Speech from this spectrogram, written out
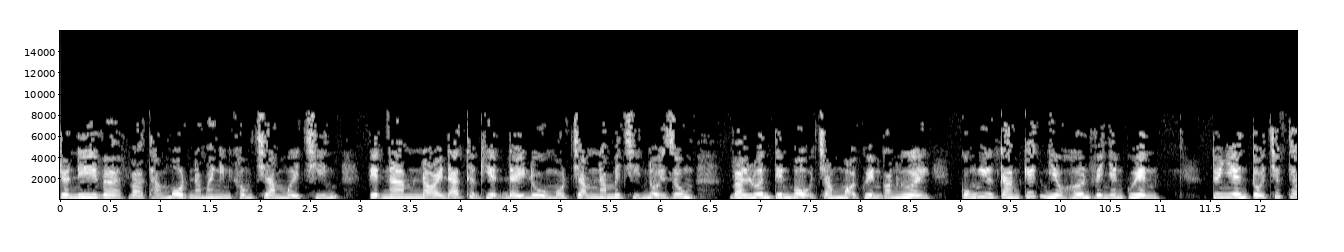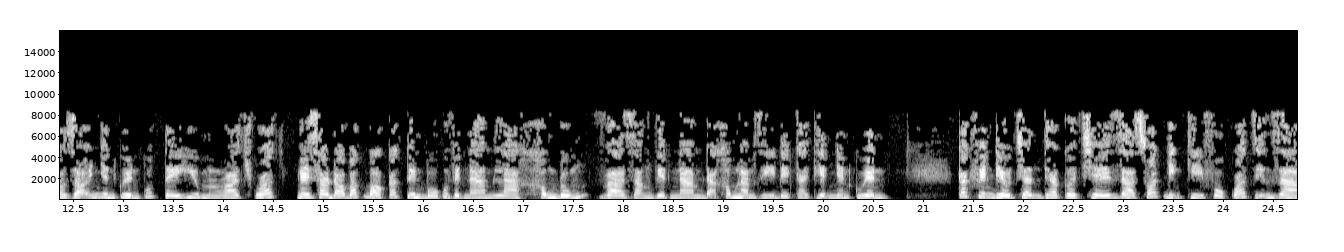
Geneva vào tháng 1 năm 2019, Việt Nam nói đã thực hiện đầy đủ 159 nội dung và luôn tiến bộ trong mọi quyền con người, cũng như cam kết nhiều hơn về nhân quyền. Tuy nhiên, Tổ chức theo dõi nhân quyền quốc tế Human Rights Watch ngay sau đó bác bỏ các tuyên bố của Việt Nam là không đúng và rằng Việt Nam đã không làm gì để cải thiện nhân quyền. Các phiên điều trần theo cơ chế giả soát định kỳ phổ quát diễn ra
